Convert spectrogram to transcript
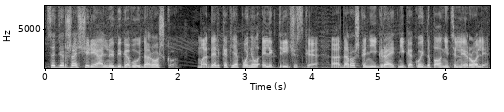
содержащий реальную беговую дорожку. Модель, как я понял, электрическая, а дорожка не играет никакой дополнительной роли.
